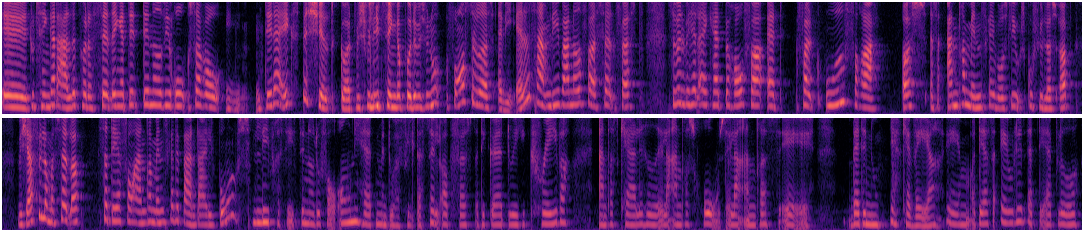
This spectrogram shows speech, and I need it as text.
Øh, du tænker der aldrig på dig selv. Ikke? det, det er noget, vi roser, hvor det er da ikke specielt godt, hvis vi lige tænker på det. Hvis vi nu forestiller os, at vi alle sammen lige var noget for os selv først, så vil vi heller ikke have et behov for, at folk udefra os, altså andre mennesker i vores liv, skulle fylde os op. Hvis jeg fylder mig selv op, så det at få andre mennesker, det er bare en dejlig bonus. Lige præcis. Det er noget, du får oven i hatten, men du har fyldt dig selv op først, og det gør, at du ikke craver andres kærlighed, eller andres ros, eller andres øh, hvad det nu ja. kan være. Øhm, og det er så ærgerligt, at det er blevet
